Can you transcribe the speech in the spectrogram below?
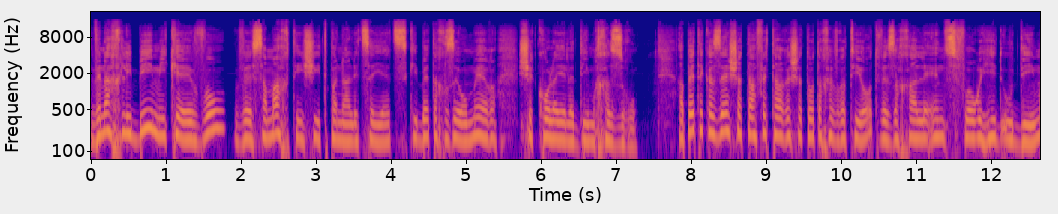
ונח ליבי מכאבו, ושמחתי שהתפנה לצייץ, כי בטח זה אומר שכל הילדים חזרו. הפתק הזה שטף את הרשתות החברתיות וזכה לאין ספור הדהודים.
